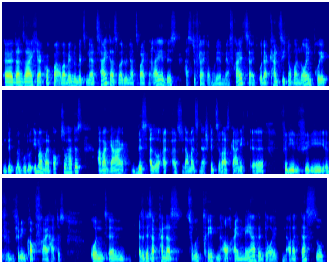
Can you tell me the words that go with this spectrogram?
äh, dann sage ich ja, guck mal, aber wenn du jetzt mehr Zeit hast, weil du in der zweiten Reihe bist, hast du vielleicht auch wieder mehr Freizeit oder kannst dich nochmal neuen Projekten widmen, wo du immer mal Bock zu hattest, aber gar bis, also als du damals in der Spitze warst, gar nicht äh, für, die, für, die, für, für den Kopf frei hattest. Und ähm, also deshalb kann das Zurücktreten auch ein Mehr bedeuten. Aber das so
